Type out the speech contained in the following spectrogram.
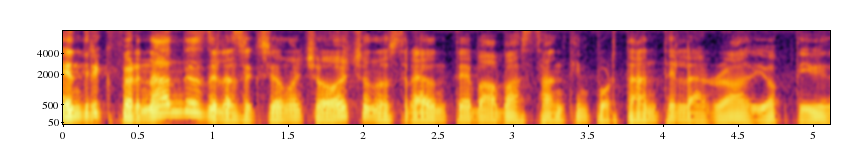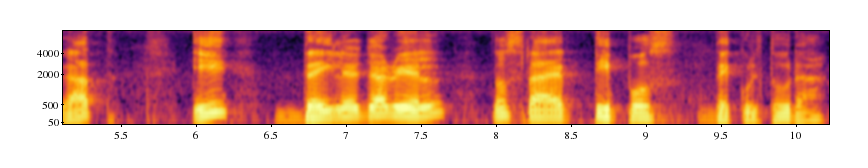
Hendrik Fernández de la sección 88 nos trae un tema bastante importante, la radioactividad. Y Dale Yariel nos trae tipos de cultura.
